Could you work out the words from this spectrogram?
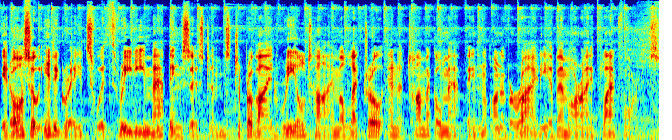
It also integrates with 3D mapping systems to provide real-time electroanatomical mapping on a variety of MRI platforms.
